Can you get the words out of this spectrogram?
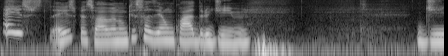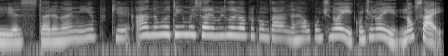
é isso, é isso, pessoal. Eu não quis fazer um quadro de de essa história não é minha, porque, ah, não, eu tenho uma história muito legal para contar. Na real, continua aí, continua aí, não sai.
